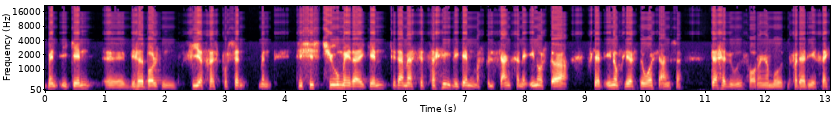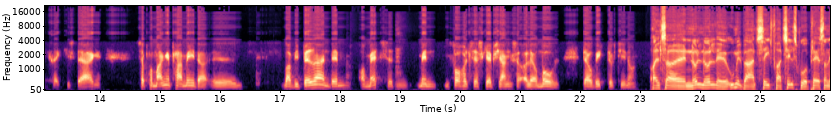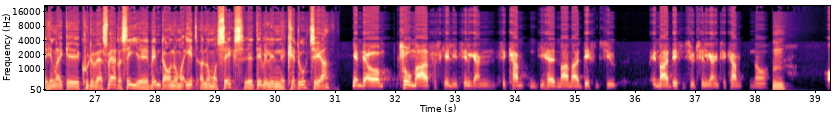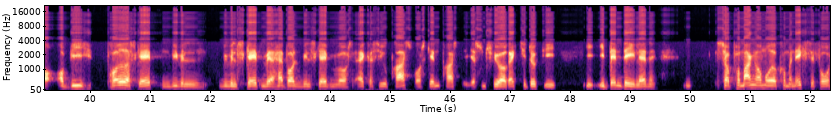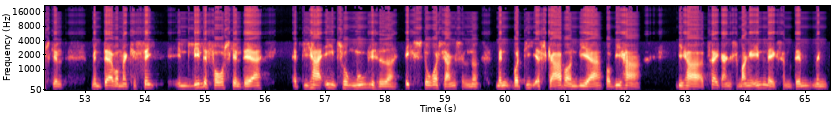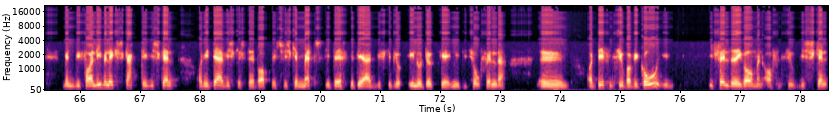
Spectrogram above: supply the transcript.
Men igen, øh, vi havde bolden 64 procent, men de sidste 20 meter igen, det der med at sætte sig helt igennem og spille chancerne endnu større, skabe endnu flere store chancer, der havde vi udfordringer mod dem, for der er de rigtig, rigtig stærke. Så på mange parametre øh, var vi bedre end dem og matchede dem, men i forhold til at skabe chancer og lave mål, der var vi ikke dygtige nok. Og altså 0-0 øh, umiddelbart set fra tilskuerpladserne, Henrik, øh, kunne det være svært at se, øh, hvem der var nummer 1 og nummer 6? Det er vel en kado til jer? Jamen, der var to meget forskellige tilgange til kampen. De havde et meget, meget defensiv, en meget defensiv tilgang til kampen, og, mm. og, og vi prøvede at skabe den. Vi ville vi vil skabe ved at have bolden, vi vil skabe vores aggressive pres, vores genpres. Jeg synes, vi var rigtig dygtige i, i den del af det. Så på mange områder kunne man ikke se forskel, men der hvor man kan se en lille forskel, det er, at de har en-to muligheder, ikke store chancer eller noget, men hvor de er skarpere end vi er, hvor vi har, vi har tre gange så mange indlæg som dem, men, men vi får alligevel ikke skabt det, vi skal. Og det er der, vi skal steppe op, hvis vi skal matche de bedste. Det er, at vi skal blive endnu dygtigere i de to felter. Øh, og defensivt var vi gode i, i feltet i går, men offensivt, vi skal,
